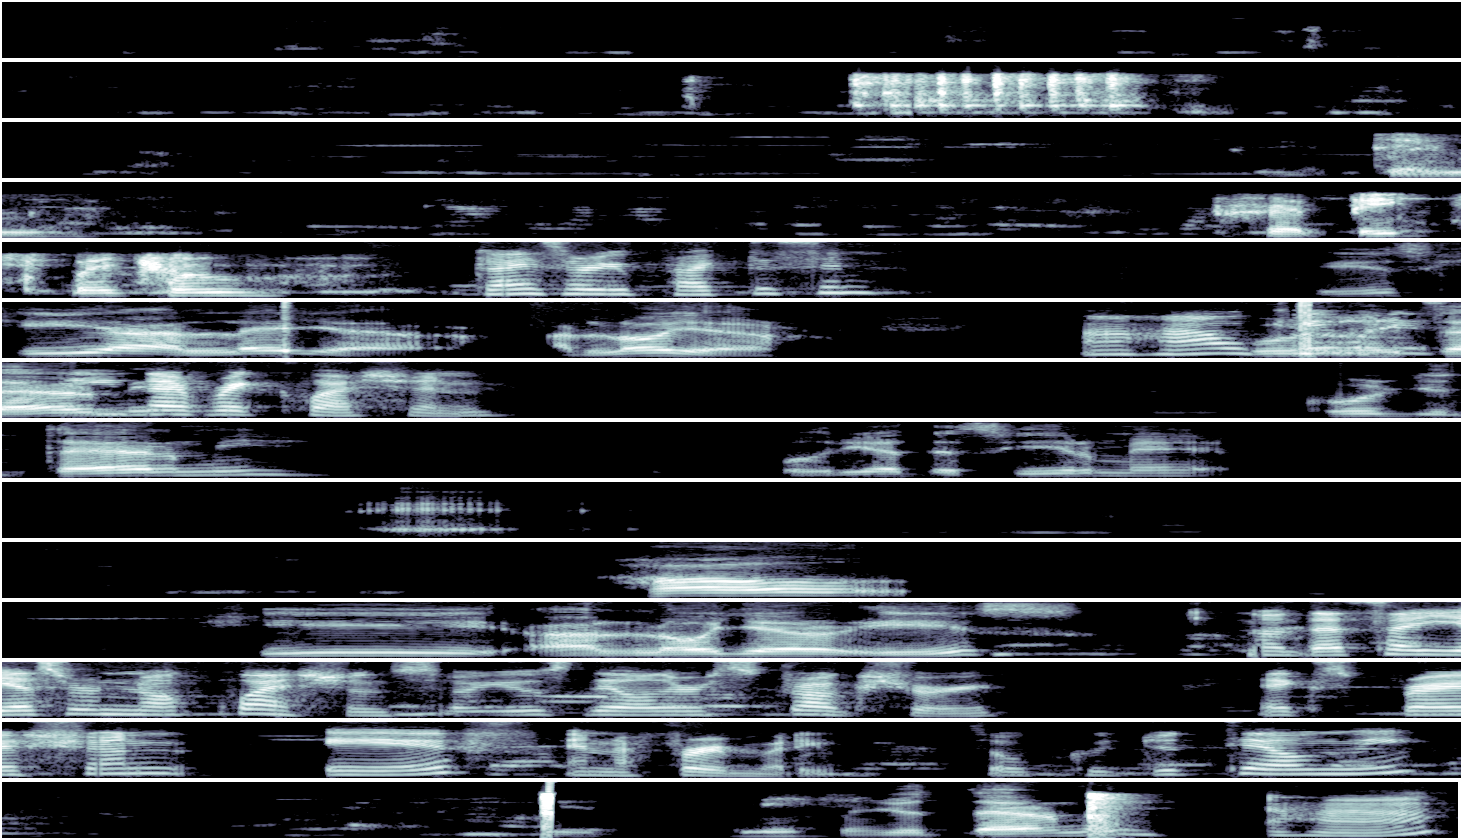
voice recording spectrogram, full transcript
Repeat question. Guys, are you practicing? Is he a lawyer? A lawyer? Uh-huh. Could Okay, what you tell the me? direct question? Could you tell me? ¿Podrías decirme? eh, how he a lawyer is? No, that's a yes or no question. So use the other structure. Expression, if, and affirmative. So could you tell me? Could you tell me? Uh-huh.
